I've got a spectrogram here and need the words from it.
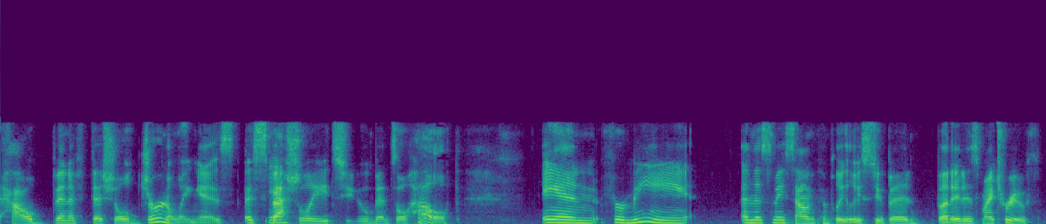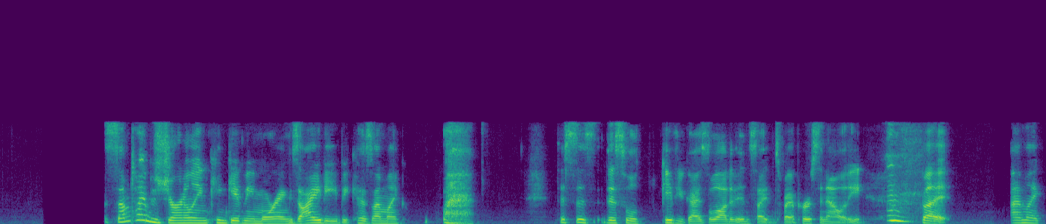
how beneficial journaling is, especially to mental health. And for me, and this may sound completely stupid, but it is my truth. Sometimes journaling can give me more anxiety because I'm like, this is this will give you guys a lot of insight into my personality. But I'm like,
